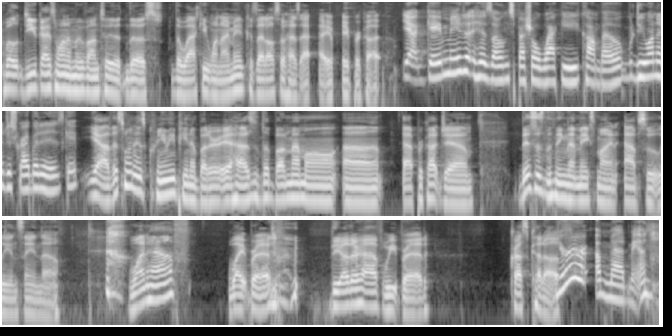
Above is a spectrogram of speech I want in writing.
Well, do you guys want to move on to the the wacky one I made because that also has a- a- apricot? Yeah, Gabe made his own special wacky combo. Do you want to describe what it is, Gabe? Yeah, this one is creamy peanut butter. It has the Bonne Maman uh, apricot jam. This is the thing that makes mine absolutely insane, though. one half white bread, the other half wheat bread, crust cut off. You're a madman.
